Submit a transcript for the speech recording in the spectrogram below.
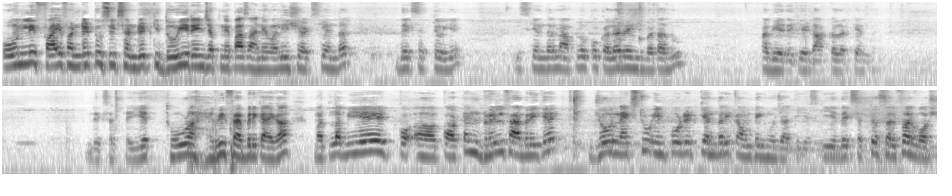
ओनली 500 टू 600 की दो ही रेंज अपने पास आने वाली शर्ट्स के अंदर। देख सकते हो ये। इसके अंदर मैं आप लोग को कलर रेंज बता दूँ। अब ये देखिए डार्क कलर के अंदर। देख सकते हैं, ये थोड़ा हैवी फैब्रिक आएगा। मतलब ये कॉटन ड्रिल फैब्रिक है, जो नेक्स्ट टू इंपोर्टेड के अंदर ही काउंटिंग हो जाती है इसकी। ये देख सकते हो सल्फ़र वॉश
